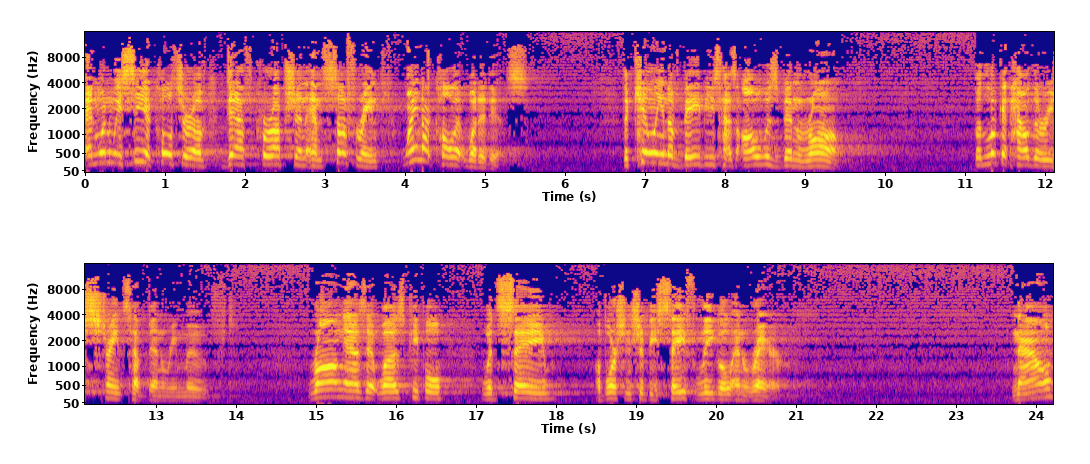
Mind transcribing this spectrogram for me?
And when we see a culture of death, corruption, and suffering, why not call it what it is? The killing of babies has always been wrong. But look at how the restraints have been removed. Wrong as it was, people would say abortion should be safe, legal, and rare. Now,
